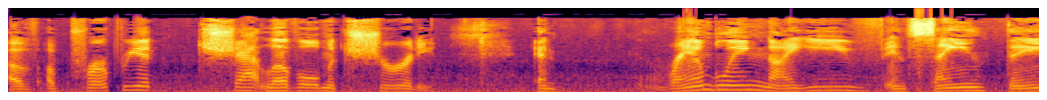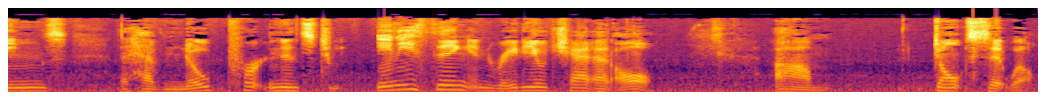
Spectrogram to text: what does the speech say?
of appropriate chat level maturity. And rambling, naive, insane things that have no pertinence to anything in radio chat at all um, don't sit well.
